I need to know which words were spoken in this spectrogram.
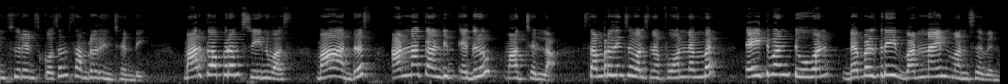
ఇన్సూరెన్స్ కోసం సంప్రదించండి. మార్కాపురం శ్రీనివాస్. మా అడ్రస్ అన్నా క్యాంటీన్ ఎదురు మార్చెల్ల సంప్రదించవలసిన phone number eight one two one double three one nine one seven.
